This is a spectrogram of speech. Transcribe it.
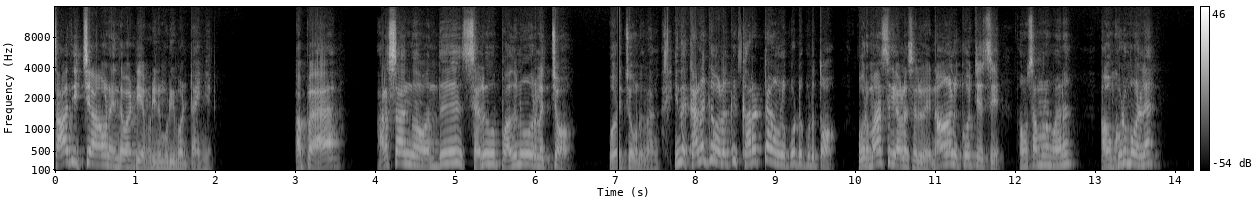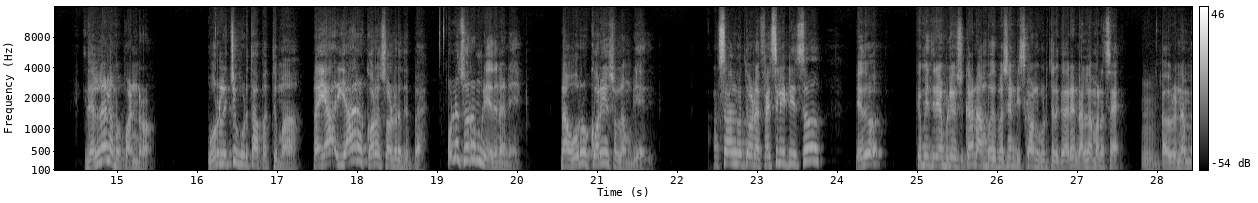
சாதிச்சு ஆகணும் இந்த வாட்டி அப்படின்னு முடிவு பண்ணிட்டாங்க. அப்ப அரசாங்கம் வந்து செலவு பதினோரு லட்சம் ஒரு லட்சம் கொடுக்குறாங்க. இந்த கணக்கு வழக்கு கரெக்டா அவங்கள போட்டு கொடுத்தோம். ஒரு மாசத்துக்கு எவ்வளவு செலவு? நாலு கோச்சஸ் அவன் சம்பளம் வேணும் அவன் குடும்பம் இல்ல? இதெல்லாம் நம்ம பண்றோம். ஒரு லட்சம் கொடுத்தா பத்துமா? நான் யா யாரை குறை சொல்றது இப்ப? ஒன்றும் சொல்ல முடியாது நானு. நான் ஒரு குறையும் சொல்ல முடியாது. அரசாங்கத்தோட ஃபெசிலிட்டிஸும் ஏதோ கமித்ரி அம்பிளியூஸ்க்கான ஐம்பது பர்சன்ட் டிஸ்கவுண்ட் கொடுத்துருக்காரு. நல்ல மனசன் அவரு நம்ம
